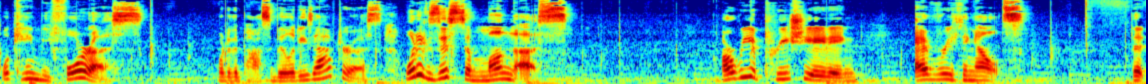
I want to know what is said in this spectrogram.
What came before us? What are the possibilities after us? What exists among us? Are we appreciating everything else? That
